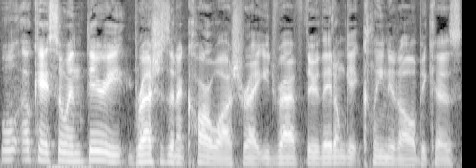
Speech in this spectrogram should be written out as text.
Well, okay, so in theory, brushes in a car wash, right? You drive through, they don't get clean at all because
